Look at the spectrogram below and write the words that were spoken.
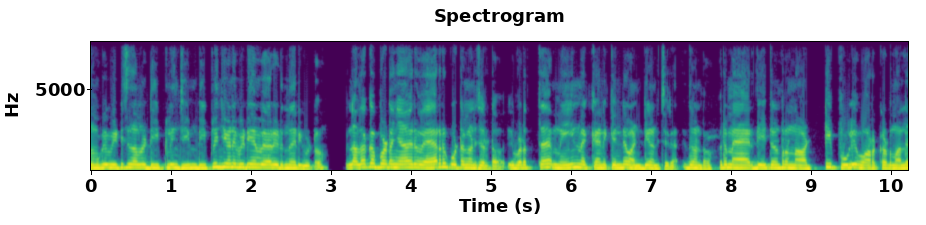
നമുക്ക് വീട്ടിൽ ചെന്ന് നമ്മൾ ഡീപ് ക്ലീൻ ചെയ്യും. ഡീപ് ക്ലീൻ ചെയ്യണ വീഡിയോ ഞാൻ വേറെ ഇടുന്നതായിരിക്കും കേട്ടോ. പിന്നെ അതൊക്കെ പോട്ടെ ഞാൻ ഒരു വേറൊരു കൂട്ടം കാണിച്ചു കേട്ടോ ഇവിടുത്തെ മെയിൻ മെക്കാനിക്കിന്റെ വണ്ടി കാണിച്ചു തരാം. ഇത് കണ്ടോ ഒരു മാരുതി എയ്റ്റ് ഹൺഡ്രഡ് അടിപൊളി വർക്കൗട്ട് നല്ല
